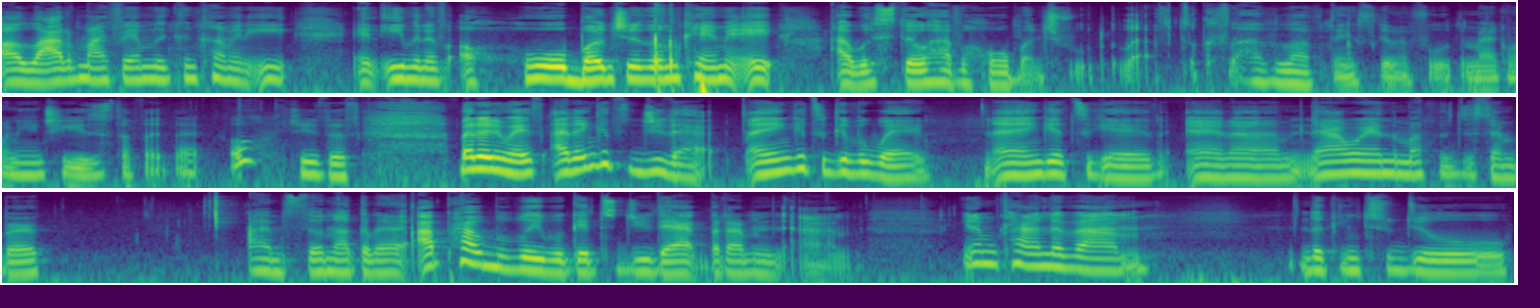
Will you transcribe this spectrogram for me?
a lot of my family can come and eat. And even if a whole bunch of them came and ate, I would still have a whole bunch of food left because I love Thanksgiving food, the macaroni and cheese and stuff like that. Oh, Jesus. But, anyways, I didn't get to do that. I didn't get to give away. I didn't get to give. And um, now we're in the month of December. I'm still not gonna. I probably will get to do that, but I'm, um, you know, I'm kind of um looking to do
